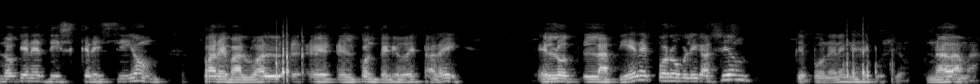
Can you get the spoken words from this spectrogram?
no tiene discreción para evaluar eh, el contenido de esta ley. Él lo, la tiene por obligación que poner en ejecución, nada más.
